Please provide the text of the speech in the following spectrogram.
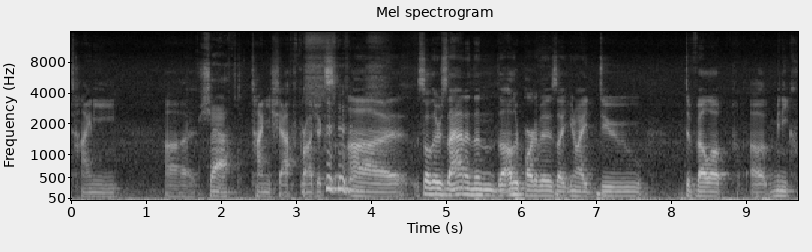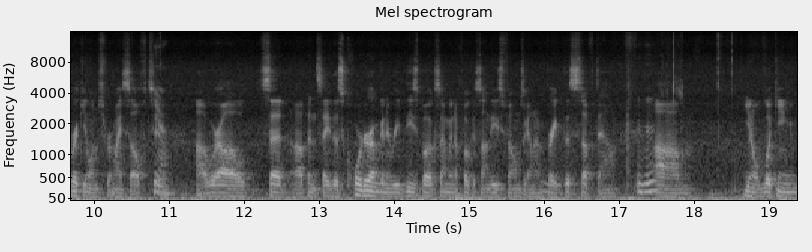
tiny uh, Shaft. tiny shaft projects. uh, so there's that, and then the other part of it is that you know I do develop uh, mini curriculums for myself too, Yeah. uh, where I'll set up and say this quarter I'm going to read these books, I'm going to focus on these films, I'm going to break this stuff down. Um, you know, looking.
